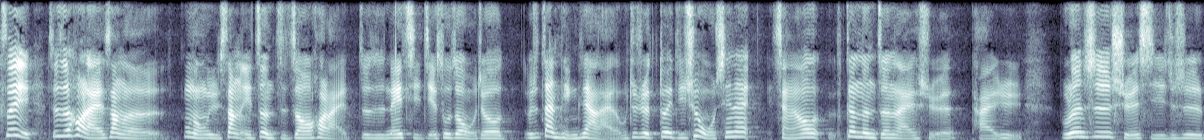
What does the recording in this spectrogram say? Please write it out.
所以就是后来上了布农语上一阵子之后，后来就是那一期结束之后，我就我就暂停下来了。我就觉得对，的确，我现在想要更认真来学台语，不论是学习就是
